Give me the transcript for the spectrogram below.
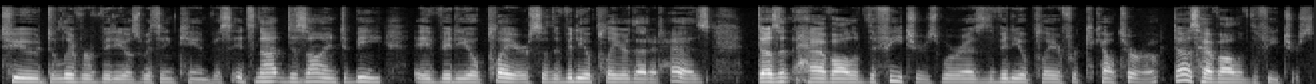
to deliver videos within Canvas, it's not designed to be a video player. So the video player that it has doesn't have all of the features, whereas the video player for Kaltura does have all of the features.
